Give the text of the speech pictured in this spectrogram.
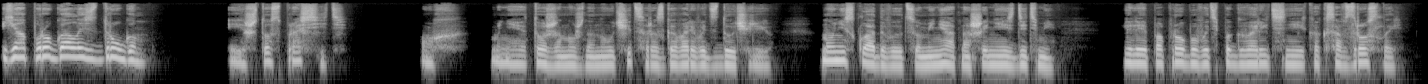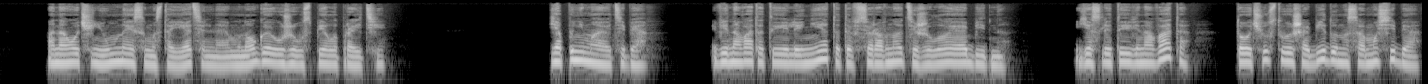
«Я поругалась с другом». И что спросить? Ох, мне тоже нужно научиться разговаривать с дочерью но не складываются у меня отношения с детьми. Или попробовать поговорить с ней как со взрослой. Она очень умная и самостоятельная, многое уже успела пройти. Я понимаю тебя. Виновата ты или нет, это все равно тяжело и обидно. Если ты виновата, то чувствуешь обиду на саму себя.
